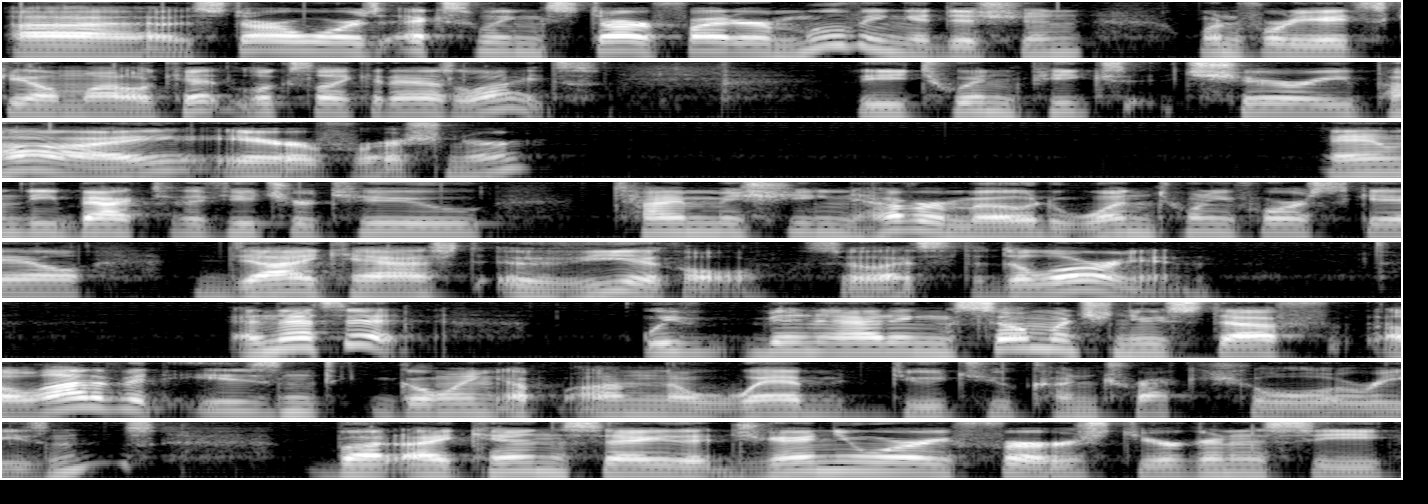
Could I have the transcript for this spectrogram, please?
Uh, Star Wars X-Wing Starfighter Moving Edition 148 scale model kit looks like it has lights. The Twin Peaks Cherry Pie air freshener. And the Back to the Future 2 Time Machine Hover Mode 124 scale diecast vehicle. So that's the DeLorean. And that's it. We've been adding so much new stuff. A lot of it isn't going up on the web due to contractual reasons, but I can say that January 1st, you're going to see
